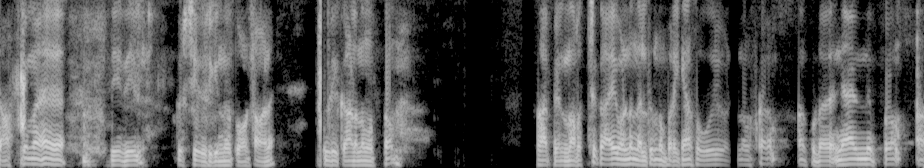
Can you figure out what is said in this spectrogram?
ശാസ്ത്രീയമായ രീതിയിൽ കൃഷി ചെയ്തിരിക്കുന്ന തോട്ടമാണ്. ഇവിടെ കാണുന്ന മൊത്തം കാപ്പി നിറച്ച് കായ കൊണ്ട് നിലത്തുനിന്ന് പറിക്കാൻ സൗകര്യമുണ്ട്. നമസ്കാരം. കൂടെ ആ,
